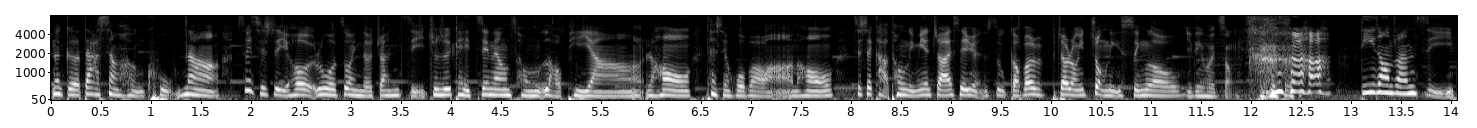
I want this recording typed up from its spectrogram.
那个大象很酷，那所以其实以后如果做你的专辑，就是可以尽量从老皮啊，然后探险活宝啊，然后这些卡通里面抓一些元素，搞不好比较容易中你心喽。一定会中。第一张专辑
